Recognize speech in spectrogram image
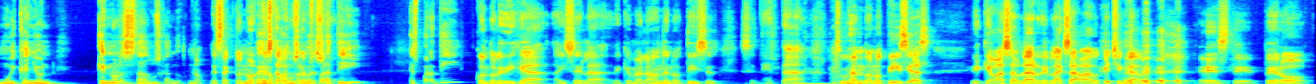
muy cañón que no las estabas buscando. No, exacto, no, Pero estaba cuando buscando algo es para ti, es para ti. Cuando le dije a, a Isela de que me hablaron de noticias, dice, neta, tú dando noticias, ¿de qué vas a hablar? ¿De Black Sabbath o qué chingado? este, pero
